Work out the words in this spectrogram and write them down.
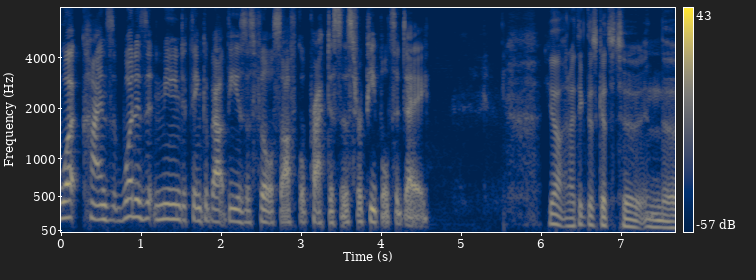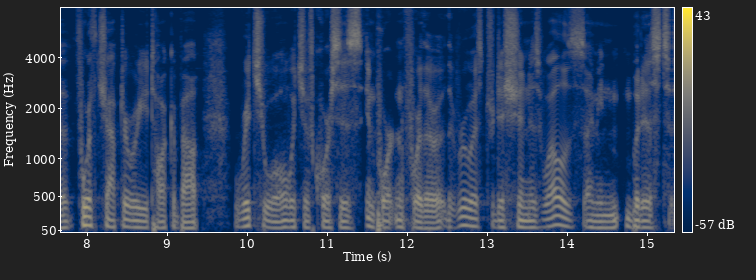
what kinds of what does it mean to think about these as philosophical practices for people today yeah, and I think this gets to in the fourth chapter where you talk about ritual, which of course is important for the the Ruist tradition as well as I mean Buddhist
